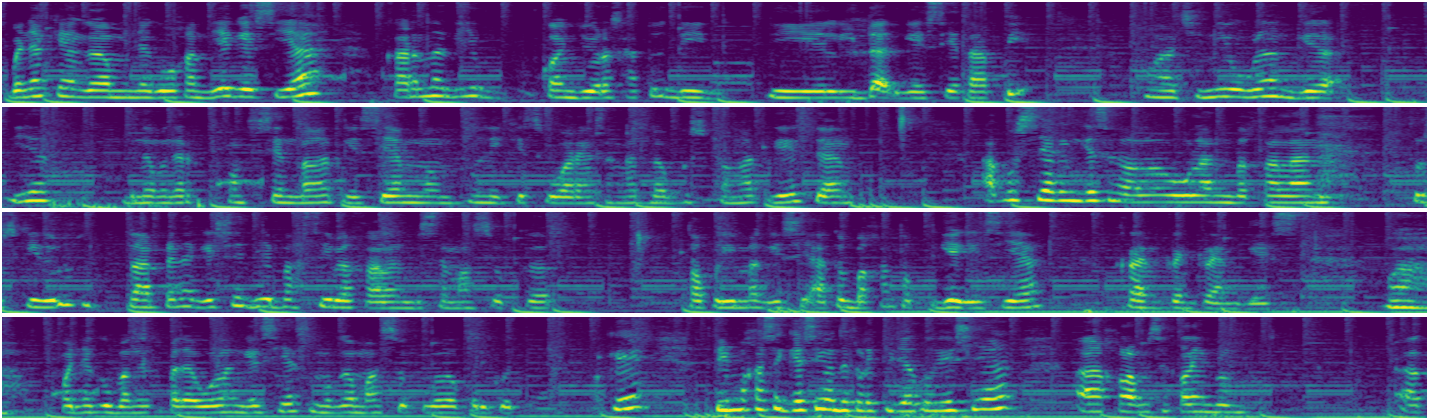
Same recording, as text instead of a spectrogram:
banyak yang gak menyagukan dia guys ya karena dia bukan juara satu di di lidat guys ya tapi wah ini ulang dia dia benar-benar konsisten banget guys ya memiliki suara yang sangat bagus banget guys dan aku sih yakin guys kalau Ulan bakalan terus gitu tampilnya guys ya dia pasti bakalan bisa masuk ke top 5 guys ya atau bahkan top 3 guys ya. Keren keren keren guys. Wah pokoknya gue bangga kepada Ulan guys ya. Semoga masuk ke babak berikutnya oke okay? terima kasih guys ya udah klik video aku guys ya. Uh, kalau misalnya kalian belum uh,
